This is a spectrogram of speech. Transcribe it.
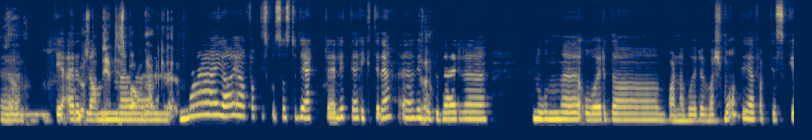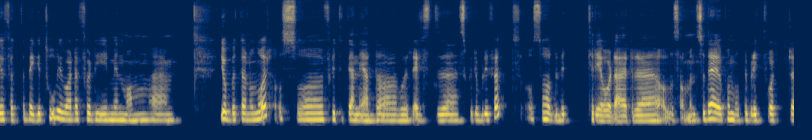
Ja. Ehm, det er et land Du har studert i Spania, har du ikke det? Eh, nei, ja, jeg har faktisk også studert eh, litt, det er riktig det. Eh, vi ja. bodde der noen år da barna våre var små. De er faktisk født der begge to. Vi var der fordi min mann jobbet der noen år. Og så flyttet jeg ned da vår eldste skulle bli født, og så hadde vi tre år der alle sammen. Så det er jo på en måte blitt vårt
